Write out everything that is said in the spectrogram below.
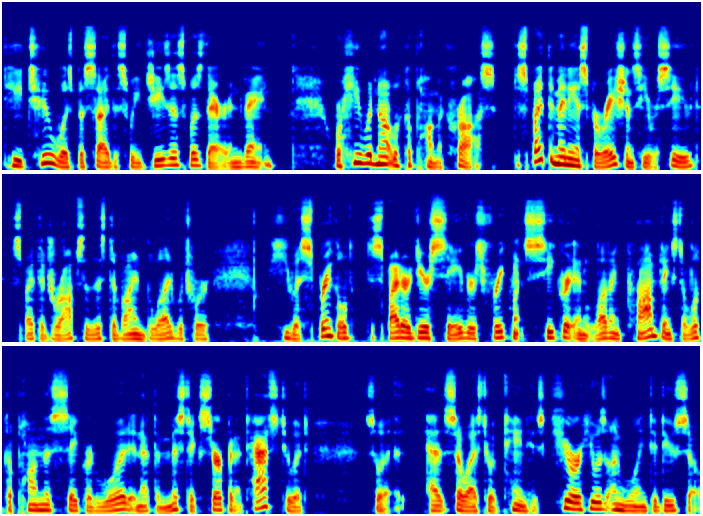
he too was beside the sweet Jesus, was there in vain, for he would not look upon the cross. Despite the many inspirations he received, despite the drops of this divine blood which were he was sprinkled, despite our dear Saviour's frequent secret and loving promptings to look upon this sacred wood and at the mystic serpent attached to it, so as, so as to obtain his cure, he was unwilling to do so.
